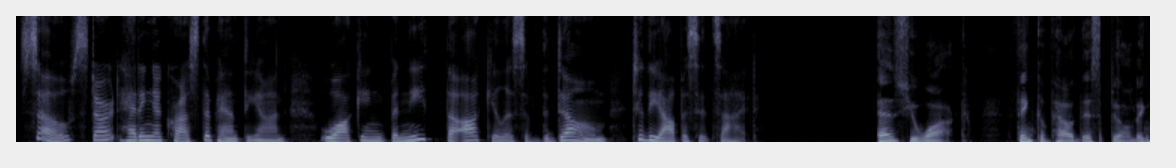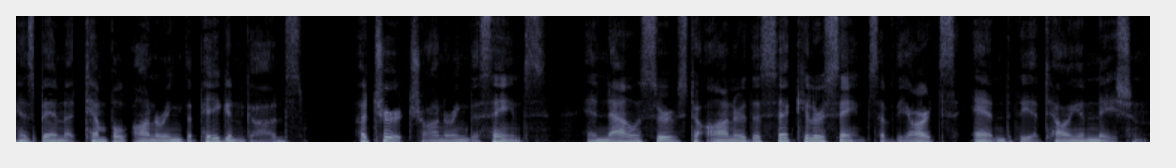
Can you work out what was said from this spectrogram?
So start heading across the Pantheon, walking beneath the oculus of the dome to the opposite side. As you walk, think of how this building has been a temple honoring the pagan gods, a church honoring the saints, and now serves to honor the secular saints of the arts and the Italian nation.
